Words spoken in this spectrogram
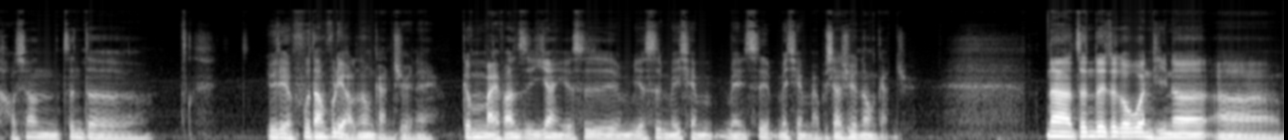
好像真的有点负担不了那种感觉呢，跟买房子一样，也是也是没钱没事没钱买不下去的那种感觉。那针对这个问题呢，呃。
